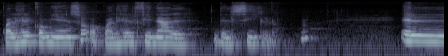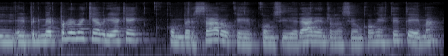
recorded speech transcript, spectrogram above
cuál es el comienzo o cuál es el final del siglo. El, primer problema que habría que conversar o que considerar en relación con este tema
